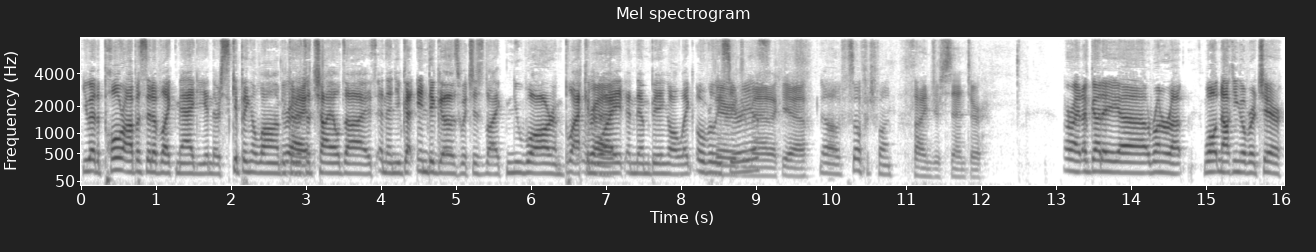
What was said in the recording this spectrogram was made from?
you had the polar opposite of like Maggie, and they're skipping along because Right. it's a child's eyes, and then you've got Indigos, which is like noir and black and Right. white, and them being all like overly Very serious. dramatic. Yeah. Oh, so much fun. Find your center. All right, I've got a uh, runner-up. Walt knocking over a chair.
